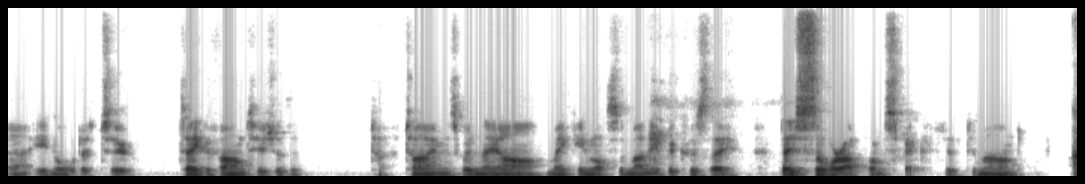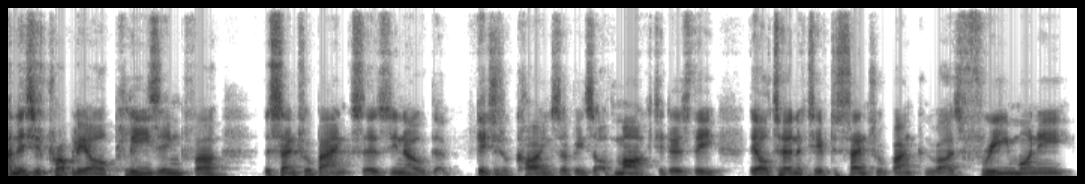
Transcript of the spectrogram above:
uh, in order to take advantage of the t- times when they are making lots of money because they they soar up on speculative demand. And this is probably all pleasing for the central banks, as you know, the digital coins have been sort of marketed as the the alternative to central bank and rise free money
